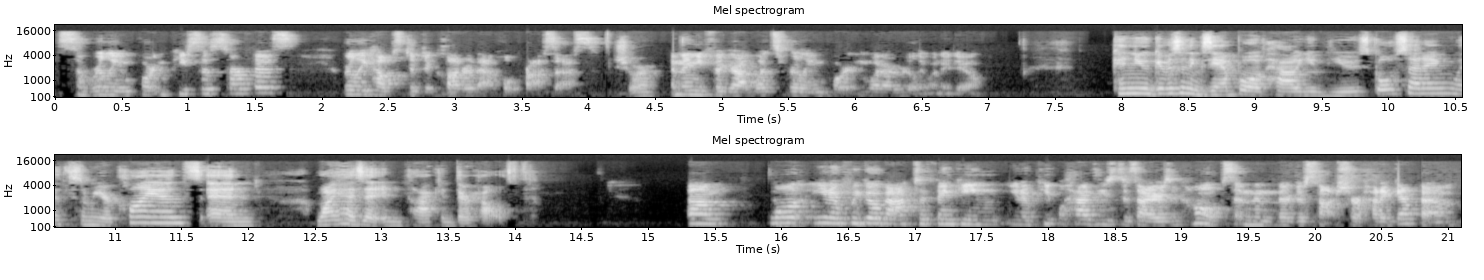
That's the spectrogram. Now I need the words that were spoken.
some really important pieces surface really helps to declutter that whole process. Sure. And then you figure out what's really important, what I really want to do. Can you give us an example of how you've used goal setting with some of your clients and why has that impacted their health? Um, well, you know, if we go back to thinking, you know, people have these desires and hopes and then they're just not sure how to get them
